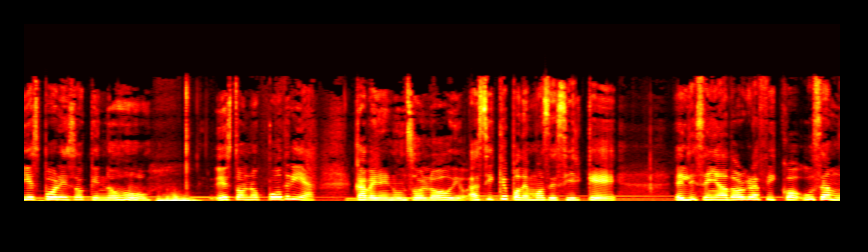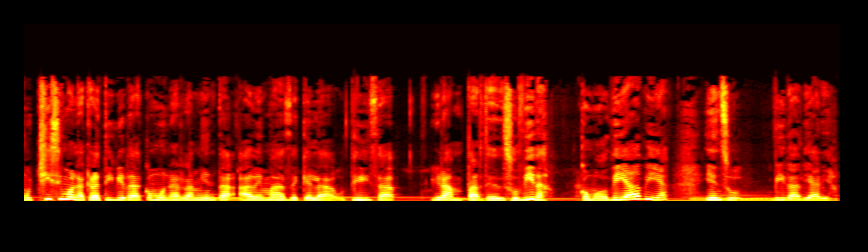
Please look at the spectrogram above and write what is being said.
y es por eso que no, esto no podría caber en un solo audio. Así que podemos decir que el diseñador gráfico usa muchísimo la creatividad como una herramienta, además de que la utiliza gran parte de su vida como día a día y en su vida diaria.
